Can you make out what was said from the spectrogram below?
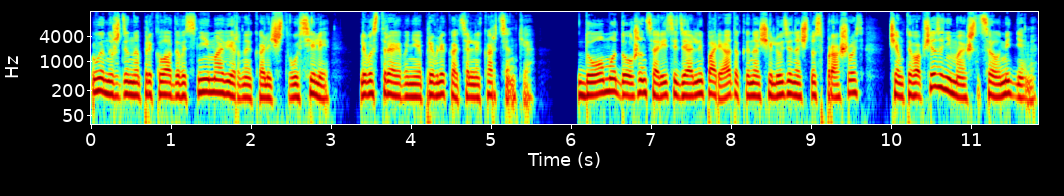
вынуждена прикладывать неимоверное количество усилий для выстраивания привлекательной картинки. Дома должен царить идеальный порядок, иначе люди начнут спрашивать, чем ты вообще занимаешься целыми днями.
